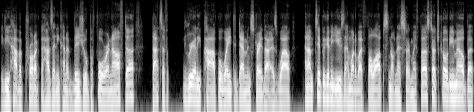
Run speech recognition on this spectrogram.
If you have a product that has any kind of visual before and after, that's a really powerful way to demonstrate that as well. And I'm typically going to use that in one of my follow ups, not necessarily my first touch cold email, but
